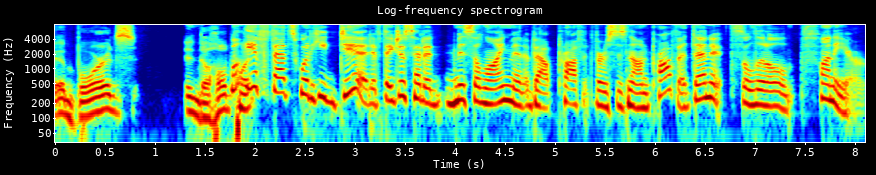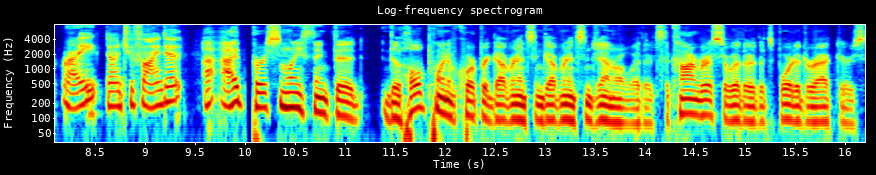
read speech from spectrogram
uh, boards. The whole Well, if that's what he did, if they just had a misalignment about profit versus nonprofit, then it's a little funnier, right? Don't you find it? I, I personally think that the whole point of corporate governance and governance in general, whether it's the Congress or whether it's board of directors,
